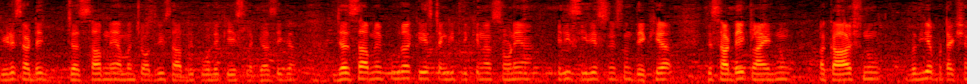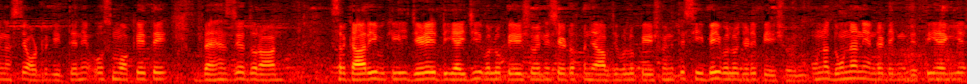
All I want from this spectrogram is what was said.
ਜਿਹੜੇ ਸਾਡੇ ਜੱਜ ਸਾਹਿਬ ਨੇ ਅਮਨ ਚੌਧਰੀ ਸਾਹਿਬ ਦੇ ਕੋਲੇ ਕੇਸ ਲੱਗਾ ਸੀਗਾ। ਜੱਜ ਸਾਹਿਬ ਨੇ ਪੂਰਾ ਕੇਸ ਚੰਗੀ ਤਰੀਕੇ ਨਾਲ ਸੁਣਿਆ ਇਹਦੀ ਸੀਰੀਅਸਨੈਸ ਨੂੰ ਦੇਖਿਆ ਤੇ ਸਾਡੇ ਕਲਾਇੰਟ ਨੂੰ ਆਕਾਸ਼ ਨੂੰ ਵਧੀਆ ਪ੍ਰੋਟੈਕਸ਼ਨ ਵਾਸਤੇ ਆਰਡਰ ਕੀਤੇ ਨੇ। ਉਸ ਮੌਕੇ ਤੇ ਬਹਿਸ ਦੇ ਦੌਰਾਨ ਸਰਕਾਰੀ ਵਕੀਲ ਜਿਹੜੇ ਡੀਆਈਜੀ ਵੱਲੋਂ ਪੇਸ਼ ਹੋਏ ਨੇ ਸਟੇਟ ਆਫ ਪੰਜਾਬ ਦੇ ਵੱਲੋਂ ਪੇਸ਼ ਹੋਏ ਨੇ ਤੇ ਸੀਬੀਆਈ ਵੱਲੋਂ ਜਿਹੜੇ ਪੇਸ਼ ਹੋਏ ਨੇ, ਉਹਨਾਂ ਦੋਨਾਂ ਨੇ ਅੰਡਰਟੇਕਿੰਗ ਦਿੱਤੀ ਹੈਗੀ ਹੈ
